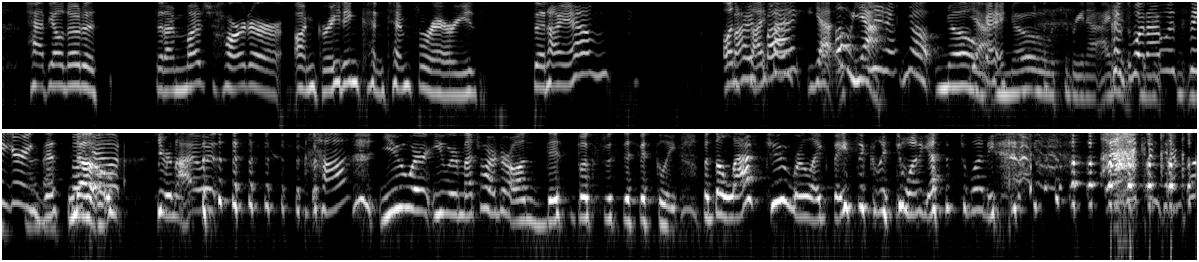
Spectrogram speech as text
have y'all noticed that I'm much harder on grading contemporaries than I am On sci-fi? Yes. oh yeah. Yeah. No, no, Okay. no, Sabrina. I Because when I was figuring not at all. this book No, out, you're not. I huh? you were you were much harder on this book specifically, but the last two were like basically twenty out of twenty. Contemporary?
